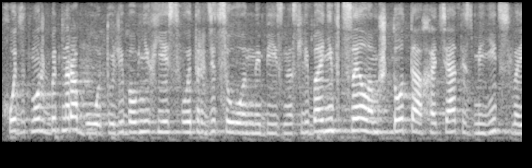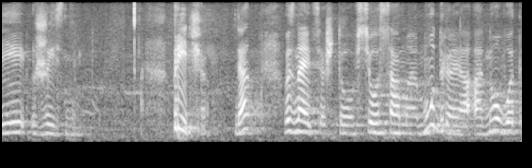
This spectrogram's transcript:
ходят, может быть, на работу, либо у них есть свой традиционный бизнес, либо они в целом что-то хотят изменить в своей жизни. Притча. Да? Вы знаете, что все самое мудрое, оно вот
